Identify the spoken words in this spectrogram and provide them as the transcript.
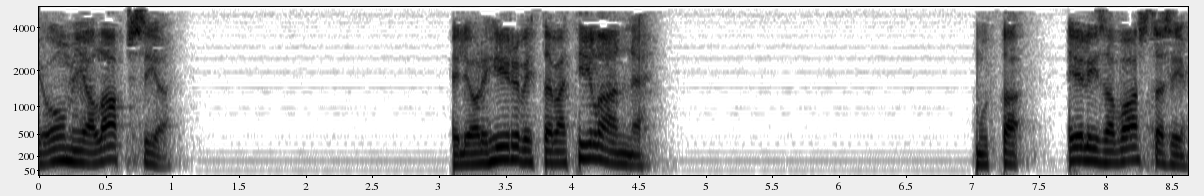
jo omia lapsia. Eli oli hirvittävä tilanne. Mutta Elisa vastasi,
